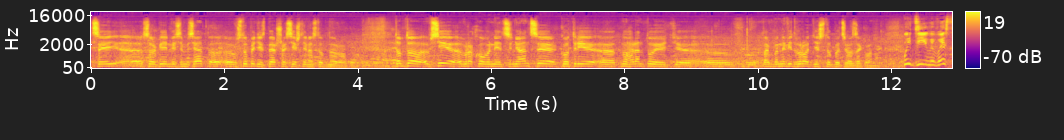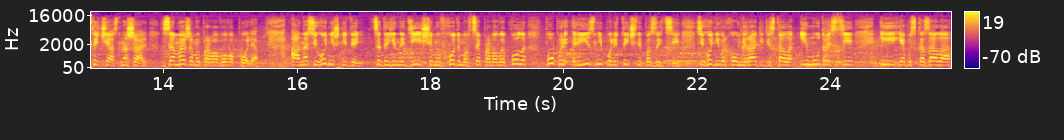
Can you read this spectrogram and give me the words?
цей е, 4180 е, вступить із 1 січня наступного року. Тобто всі враховані ці нюанси, котрі е, ну, гарантують е, е, так би невідворотність вступу цього закону. Ми діяли весь цей час, на жаль, за межами правового поля. А на сьогоднішній день це дає надію, що ми входимо в це правове поле, попри різні політичні позиції. Сьогодні Верховній Раді дістала і мудрості, і я би сказала,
